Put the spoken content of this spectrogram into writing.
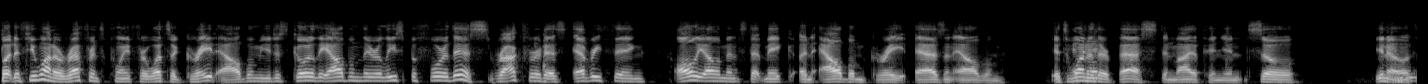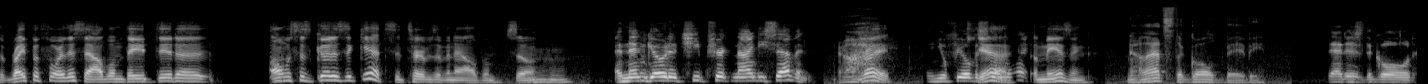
But if you want a reference point for what's a great album, you just go to the album they released before this. Rockford has everything, all the elements that make an album great as an album. It's one of their best, in my opinion. So, you know, Mhm. th- right before this album, they did a almost as good as it gets in terms of an album. So, Mm-hmm. And then go to Cheap Trick '97, right, and you'll feel the yeah, same way. amazing. Now that's the gold, baby. That is the gold.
